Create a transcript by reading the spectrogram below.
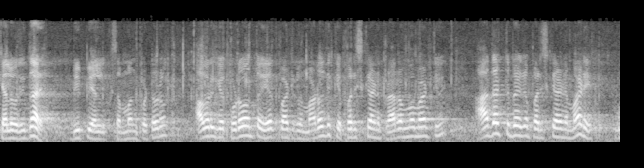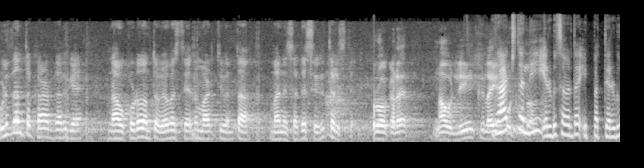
ಕೆಲವರು ಇದ್ದಾರೆ ಬಿ ಪಿ ಎಲ್ ಸಂಬಂಧಪಟ್ಟವರು, ಅವರಿಗೆ ಕೊಡುವಂಥ ಏರ್ಪಾಡುಗಳು ಮಾಡೋದಕ್ಕೆ ಪರಿಷ್ಕರಣೆ ಪ್ರಾರಂಭ ಮಾಡ್ತೀವಿ. ಆದಷ್ಟು ಬೇಗ ಪರಿಷ್ಕರಣೆ ಮಾಡಿ ಉಳಿದಂಥ ಕಾರ್ಡ್ದವರಿಗೆ ನಾವು ಕೊಡುವಂಥ ವ್ಯವಸ್ಥೆಯನ್ನು ಮಾಡ್ತೀವಿ ಅಂತ ಮಾನ್ಯ ಸದಸ್ಯರಿಗೆ ತಿಳಿಸ್ತೇವೆ ನಾವು ಲಿಂಕ್ ರಾಜ್ಯದಲ್ಲಿ ಎರಡು ಸಾವಿರದ ಇಪ್ಪತ್ತೆರಡು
